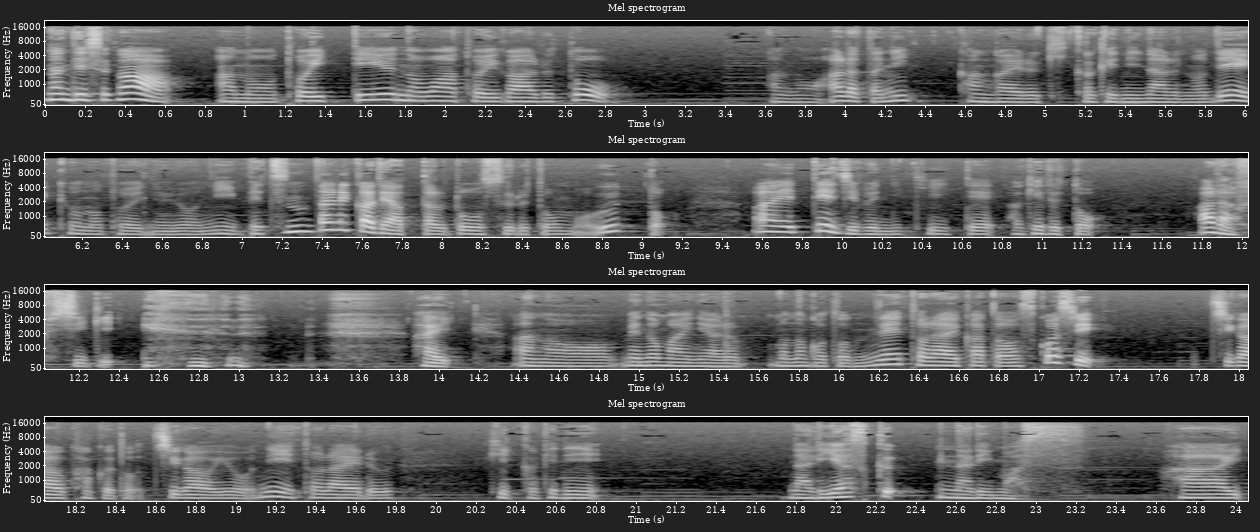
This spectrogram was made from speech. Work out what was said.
なんですがあの問いっていうのは問いがあるとあの新たに考えるきっかけになるので今日の問いのように別の誰かであったらどうすると思う？とあえて自分に聞いてあげると。あら不思議。はい。あの目の前にある物事のね捉え方を少し違う角度違うように捉えるきっかけになりやすくなります。はい。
